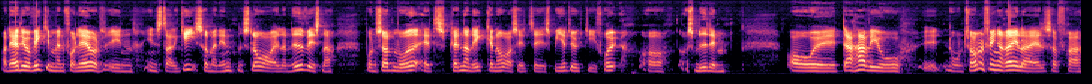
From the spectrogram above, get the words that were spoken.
Og der er det jo vigtigt, at man får lavet en, en strategi, så man enten slår eller nedvisner på en sådan måde, at planterne ikke kan nå at sætte øh, spiredygtige frø og, og smide dem. Og øh, der har vi jo øh, nogle tommelfingerregler, altså fra,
